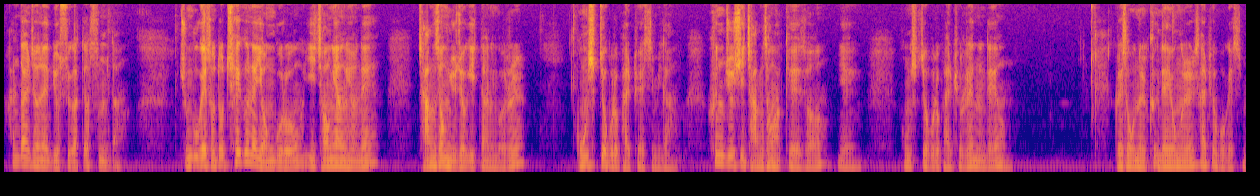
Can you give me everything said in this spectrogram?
한 달 전에 뉴스가 떴습니다. 중국에서도 최근의 연구로 이 정양현에 장성 유적이 있다는 것을 공식적으로 발표했습니다. 흔주시 장성학회에서 예, 공식적으로 발표를 했는데요. 그래서 오늘 그 내용을 살펴보겠습니다.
